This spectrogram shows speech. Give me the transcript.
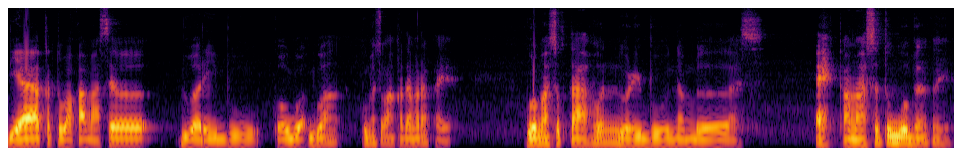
Dia ketua Kamase 2000. Kalau gua gua gua masuk angkatan berapa ya? Gua masuk tahun 2016. Eh, Kamase tuh gua berapa ya?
